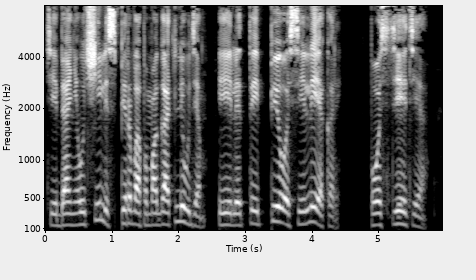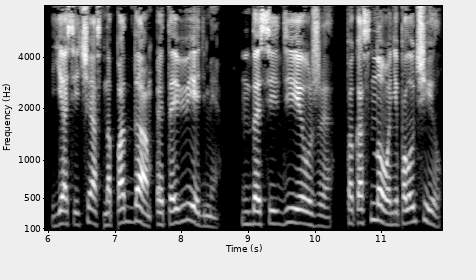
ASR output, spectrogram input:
тебя не учили сперва помогать людям? Или ты пёсий лекарь? Пустите, я сейчас нападам этой ведьме. Да сиди уже, пока снова не получил.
